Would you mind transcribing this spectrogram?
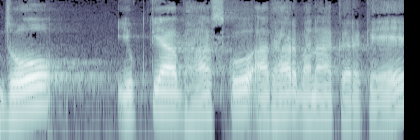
जो युक्त्याभास को आधार बना करके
